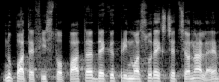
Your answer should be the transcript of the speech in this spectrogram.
nu poate fi stopată decât prin măsuri excepționale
